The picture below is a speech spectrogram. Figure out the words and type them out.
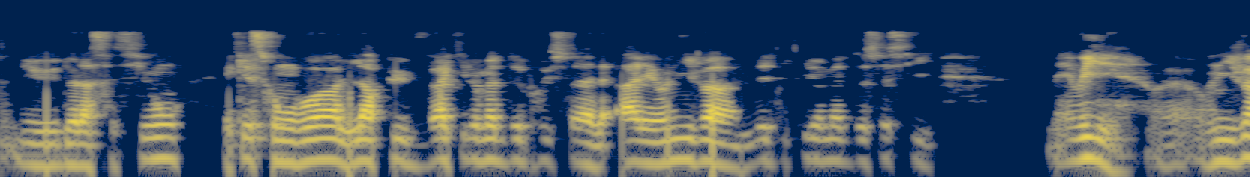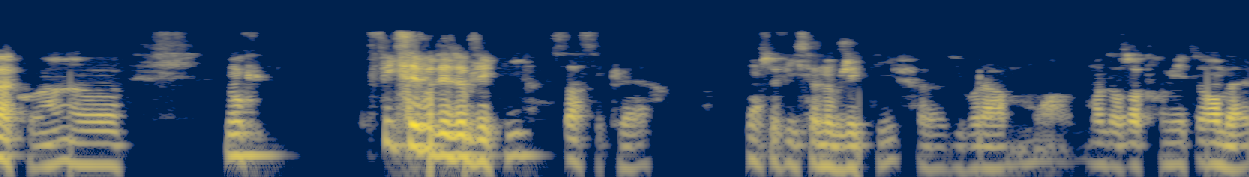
du de la session. Et qu'est-ce qu'on voit? La pub, 20 km de Bruxelles. Allez, on y va. Les 10 km de ceci. Mais oui, on y va, quoi. Hein. Donc, fixez-vous des objectifs, ça c'est clair. On se fixe un objectif, euh, voilà, moi, dans un premier temps, ben,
